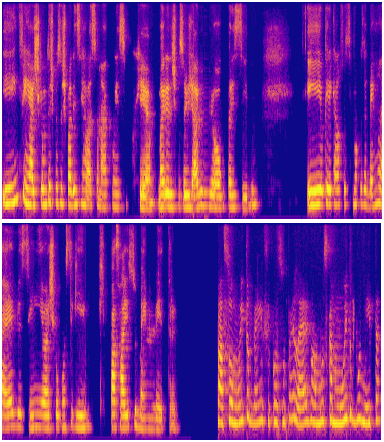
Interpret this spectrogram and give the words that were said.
E enfim, acho que muitas pessoas podem se relacionar com isso, porque a maioria das pessoas já viveu algo parecido. E eu queria que ela fosse uma coisa bem leve assim, e eu acho que eu consegui passar isso bem na letra. Passou muito bem, ficou super leve, uma música muito bonita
